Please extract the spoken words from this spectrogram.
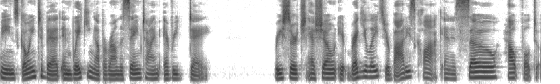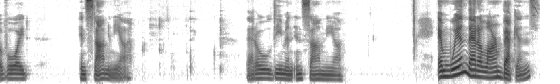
means going to bed and waking up around the same time every day. Research has shown it regulates your body's clock and is so helpful to avoid insomnia. That old demon, insomnia. And when that alarm beckons,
